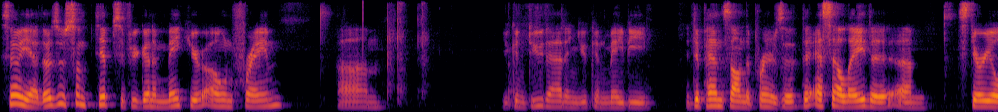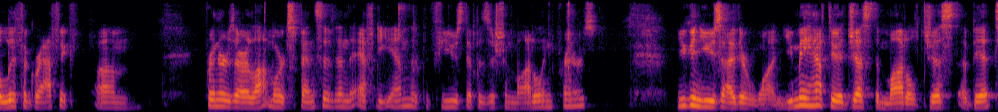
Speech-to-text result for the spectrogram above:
So yeah, those are some tips if you're gonna make your own frame. Um, you can do that and you can maybe, it depends on the printers. The, the SLA, the um, stereolithographic um, printers are a lot more expensive than the FDM, that the fused deposition modeling printers you can use either one. You may have to adjust the model just a bit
